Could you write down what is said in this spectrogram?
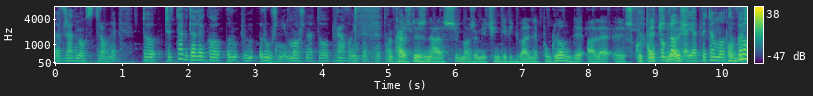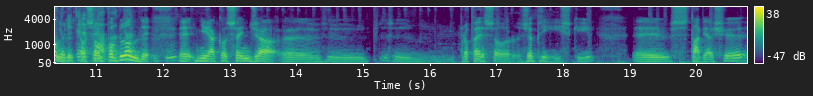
w żadną stronę, to czy tak daleko ró- różnie można to prawo No, interpretować? każdy z nas może mieć indywidualne poglądy, ale y, skuteczność... Ale poglądy, ja pytam o to właśnie, o literę to są prawa, poglądy. tak? Niejako sędzia y, profesor Rzepliński stawia się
